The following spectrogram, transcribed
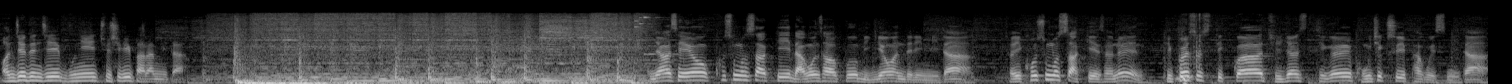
언제든지 문의 주시기 바랍니다. 안녕하세요. 코스모스 악기 낙원사업부 민경환 대리입니다. 저희 코스모스 악기에서는 Vic Firth 스틱과 Zildjian 스틱을 공식 수입하고 있습니다.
